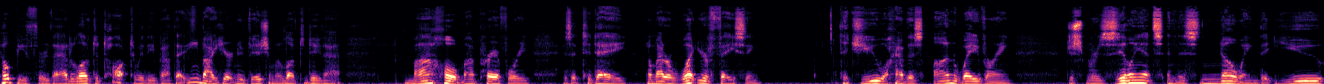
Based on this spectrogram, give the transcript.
help you through that. I'd love to talk to with you about that. Anybody here at New Vision would love to do that. My hope, my prayer for you is that today, no matter what you're facing, that you will have this unwavering, just resilience and this knowing that you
